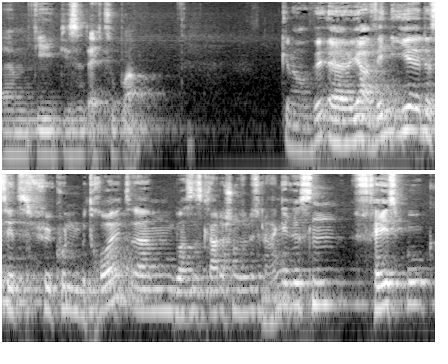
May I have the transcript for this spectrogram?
Ähm, die, die sind echt super. Genau. Äh, ja, wenn ihr das jetzt für Kunden betreut, ähm, du hast es gerade schon so ein bisschen angerissen, Facebook,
